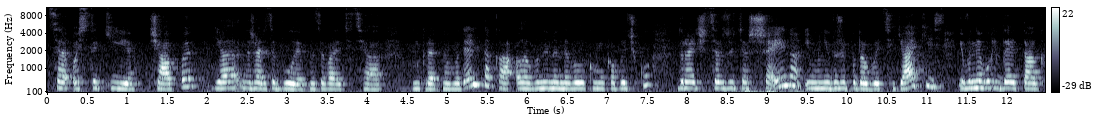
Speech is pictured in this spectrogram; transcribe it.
Це ось такі чапи. Я, на жаль, забула, як називається ця конкретна модель така, але вони на невеликому каблучку. До речі, це взуття шейно, і мені дуже подобається якість. І вони виглядають так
